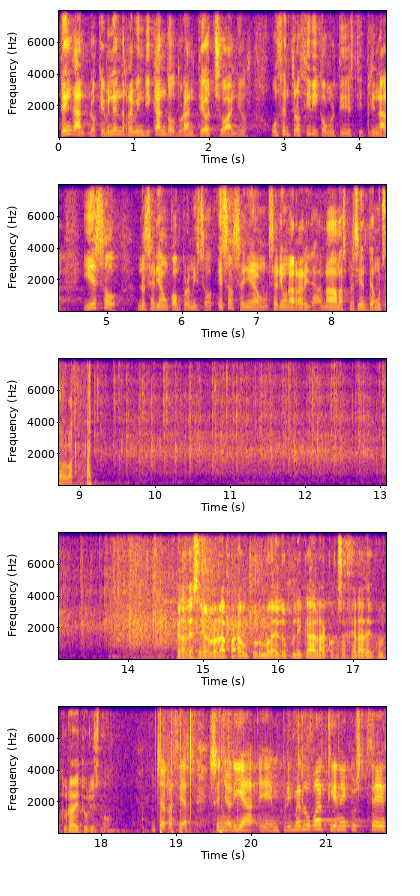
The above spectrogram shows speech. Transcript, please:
tengan lo que vienen reivindicando durante ocho años, un centro cívico multidisciplinar. Y eso no sería un compromiso, eso sería una realidad. Nada más, presidente. Muchas gracias. Gracias, señor Lora. Para un turno de dúplica, la consejera de Cultura y Turismo. Muchas gracias. Señoría, en primer lugar, tiene que usted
